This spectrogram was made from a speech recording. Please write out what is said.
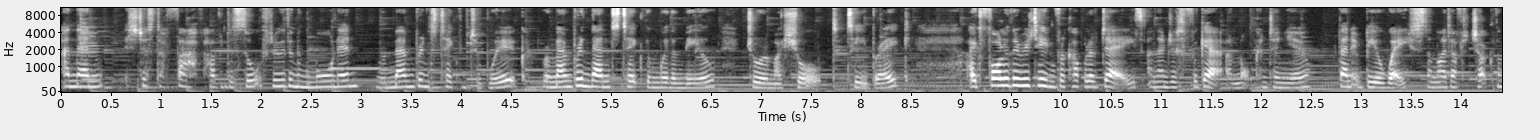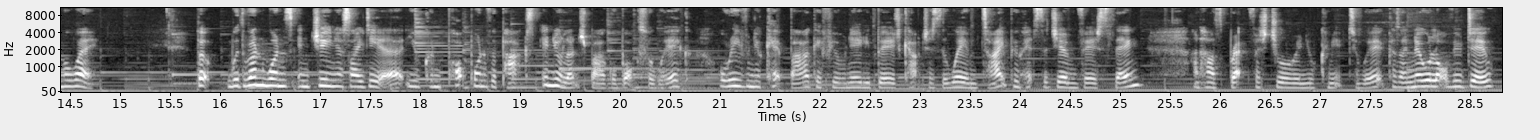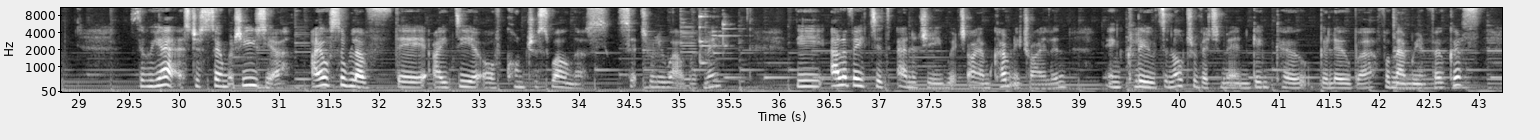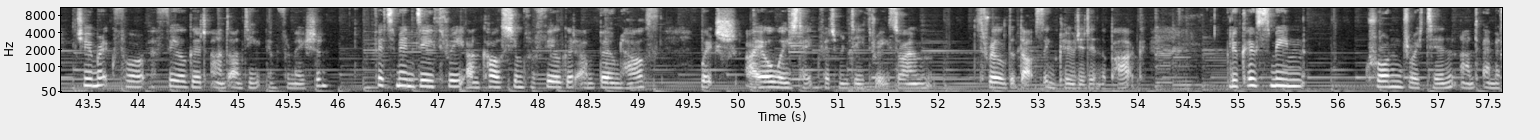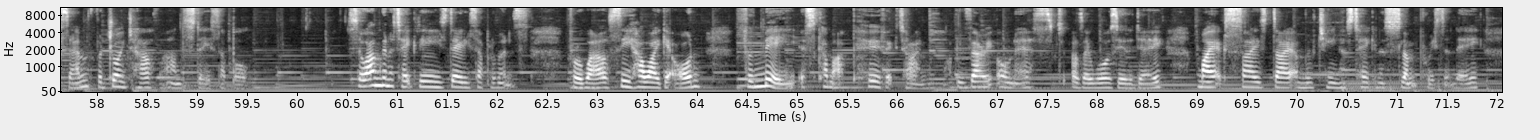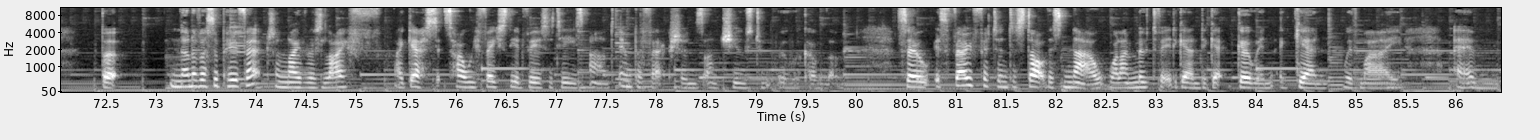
and then it's just a faff having to sort through them in the morning, remembering to take them to work, remembering then to take them with a meal during my short tea break. I'd follow the routine for a couple of days and then just forget and not continue. Then it'd be a waste and I'd have to chuck them away. But with Run One's ingenious idea, you can pop one of the packs in your lunch bag or box for work, or even your kit bag if you're an early bird catches the worm type who hits the gym first thing and has breakfast during your commute to work, because I know a lot of you do. So, yeah, it's just so much easier. I also love the idea of conscious wellness, sits really well with me. The elevated energy, which I am currently trialling, includes an ultravitamin ginkgo biloba for memory and focus, turmeric for feel good and anti inflammation, vitamin D3 and calcium for feel good and bone health, which I always take vitamin D3, so I'm thrilled that that's included in the pack, glucosamine chondroitin and MSM for joint health and stay supple. So I'm going to take these daily supplements for a while, see how I get on. For me, it's come at a perfect time. I'll be very honest, as I was the other day. My exercise, diet, and routine has taken a slump recently, but none of us are perfect, and neither is life. I guess it's how we face the adversities and imperfections and choose to overcome them. So it's very fitting to start this now while I'm motivated again to get going again with my um,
